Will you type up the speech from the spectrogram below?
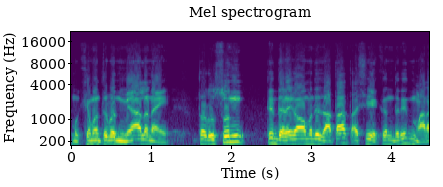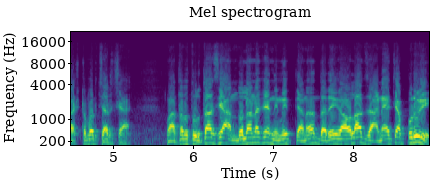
मुख्यमंत्रीपद मिळालं नाही तर रुसून ते दरेगावामध्ये जातात अशी एकंदरीत महाराष्ट्रभर चर्चा आहे. मात्र तुर्तास या आंदोलनाच्या निमित्तानं दरेगावला जाण्याच्या पूर्वी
